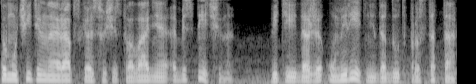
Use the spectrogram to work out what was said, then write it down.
то мучительное рабское существование обеспечено. Ведь ей даже умереть не дадут просто так,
